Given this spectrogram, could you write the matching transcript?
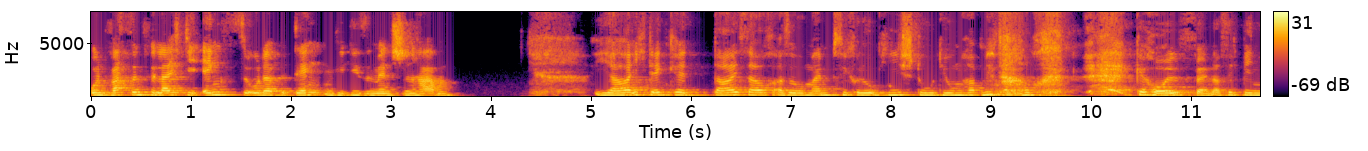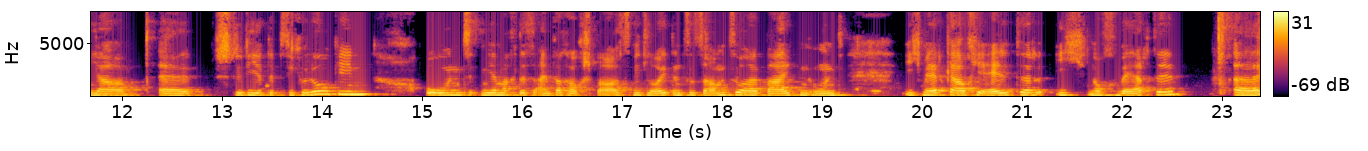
und was sind vielleicht die Ängste oder Bedenken, die diese Menschen haben. Ja, ich denke, da ist auch, also mein Psychologiestudium hat mir da auch geholfen. Also ich bin ja äh, studierte Psychologin und mir macht es einfach auch Spaß, mit Leuten zusammenzuarbeiten. Und ich merke auch, je älter ich noch werde, äh,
